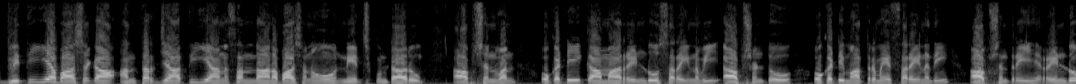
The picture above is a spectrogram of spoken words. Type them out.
ద్వితీయ భాషగా అంతర్జాతీయ అనుసంధాన భాషను నేర్చుకుంటారు. ఆప్షన్ వన్ ఒకటి కామ రెండు సరైనవి. ఆప్షన్ టూ ఒకటి మాత్రమే సరైనది. ఆప్షన్ త్రీ రెండు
